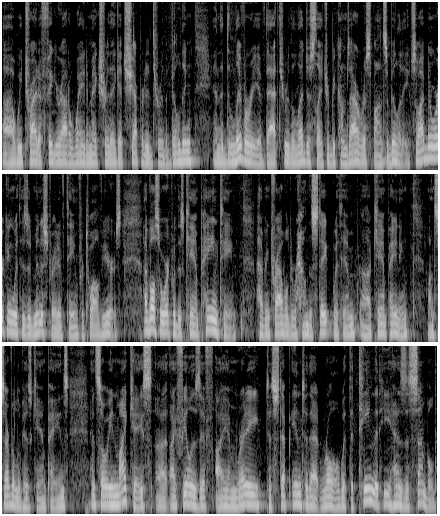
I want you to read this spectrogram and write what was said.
Uh, we try to figure out a way to make sure they get shepherded through the building, and the delivery of that through the legislature becomes our responsibility. So I've been working with his administrative team for 12 years. I've also worked with his campaign team, having traveled around the state with him uh, campaigning on several of his campaigns. And so in my case, uh, I feel as if I am ready to step into that role with the team that he has assembled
